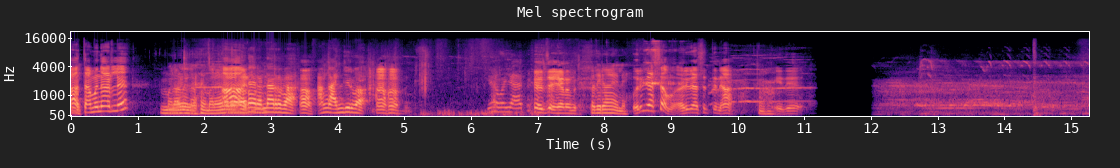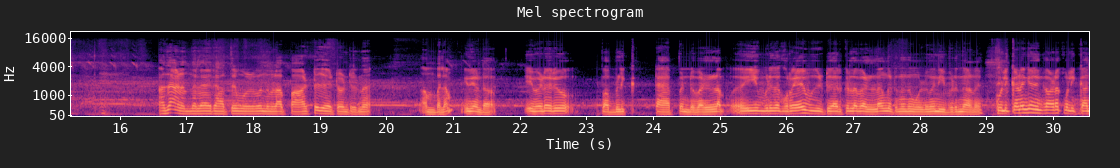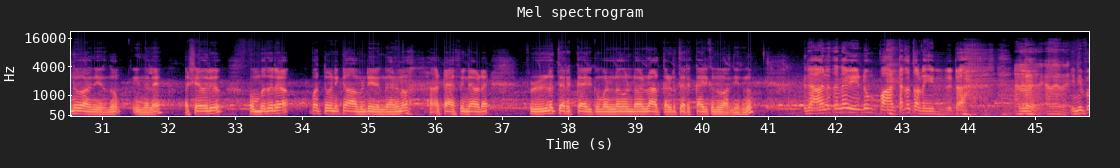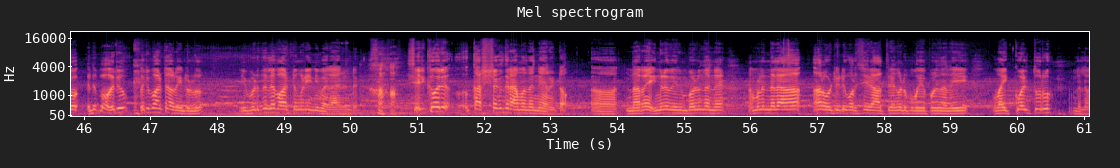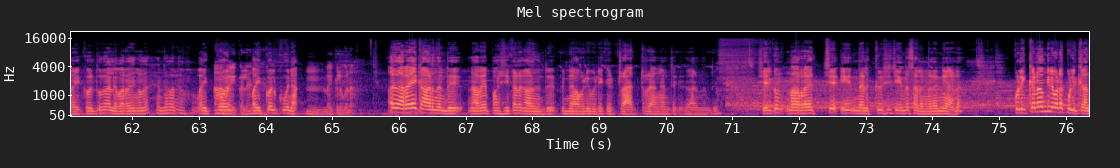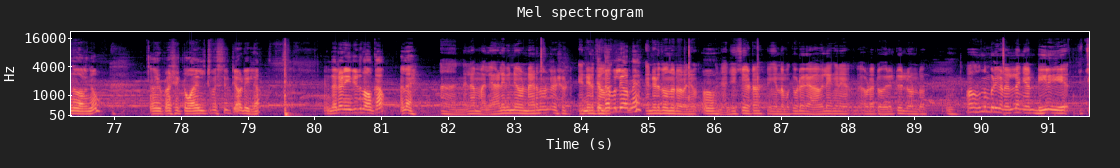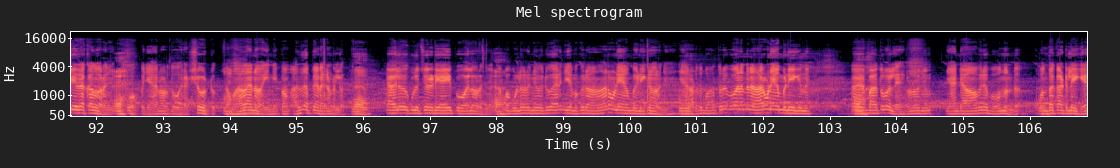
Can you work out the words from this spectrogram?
ആ തമിഴ്നാട്ടിൽ? രൂപ. രൂപ. ഒരു രസം ഒരു ആ ഇത്. അതാണ് ഇന്നലെ രാത്രി മുഴുവൻ നമ്മൾ ആ പാട്ട് കേട്ടോണ്ടിരുന്ന അമ്പലം. ഇതുണ്ടോ ഇവിടെ ഒരു പബ്ലിക് ടാപ്പ് ഉണ്ട് വെള്ളം. ഈ ഇവിടുത്തെ കുറേ വീട്ടുകാർക്കുള്ള വെള്ളം കിട്ടുന്നത് മുഴുവൻ ഇവിടുന്നാണ്. കുളിക്കണമെങ്കിൽ നിങ്ങൾക്ക് അവിടെ കുളിക്കാന്ന് പറഞ്ഞിരുന്നു ഇന്നലെ. പക്ഷേ ഒരു ഒമ്പതര പത്ത് മണിക്ക് ആവേണ്ടി വരും കാരണം ആ ടാപ്പിന്റെ അവിടെ ഫുള്ള് തിരക്കായിരിക്കും വെള്ളം കൊണ്ടുപോകാനുള്ള ആൾക്കാരുടെ തിരക്കായിരിക്കും എന്ന് പറഞ്ഞിരുന്നു. രാവിലെ തന്നെ വീണ്ടും പാട്ടൊക്കെ തുടങ്ങിയിട്ടുണ്ട് കേട്ടോ അല്ലേ? ഇനിയിപ്പോ ഇതിപ്പോ ഒരു ഒരു പാട്ട് തുടങ്ങിയിട്ടുള്ളൂ ഇവിടുന്നുള്ള പാട്ടും കൂടി ഇനി വരാനുണ്ട്. ശരിക്കും ഒരു കർഷക ഗ്രാമം തന്നെയാണ് കേട്ടോ നിറയെ ഇങ്ങോട്ട് വരുമ്പോഴും തന്നെ നമ്മൾ ഇന്നലെ ആ ആ റോട്ടിട്ട് കുറച്ച് രാത്രി അങ്ങോട്ട് പോയപ്പോഴും തന്നെ ഈ വൈക്കോൽത്തൂറു ഉണ്ടല്ലോ വൈക്കോൽത്തൂർ എന്നല്ലേ പറയാ നിങ്ങൾ? എന്താ പറയാ വൈക്കോൽ. വൈക്കോൽ കൂന അത് നിറയെ കാണുന്നുണ്ട്. നിറയെ പശുക്കളെ കാണുന്നുണ്ട്. പിന്നെ അവിടെ ഇവിടെയൊക്കെ ട്രാക്ടർ അങ്ങനത്തെ ഒക്കെ കാണുന്നുണ്ട്. ശരിക്കും നിറച്ച് ഈ നെൽകൃഷി ചെയ്യുന്ന സ്ഥലങ്ങൾ തന്നെയാണ്. കുളിക്കണമെങ്കിൽ ഇവിടെ കുളിക്കാന്ന് പറഞ്ഞു. പക്ഷേ പക്ഷെ ടോയ്ലറ്റ് ഫെസിലിറ്റി അവിടെ ഇല്ല. എന്തായാലും എണീറ്റിട്ട് നോക്കാം അല്ലേ? ആ ഇന്നലെ മലയാളി പിന്നെ ഉണ്ടായിരുന്നോണ്ട് എന്റെ അടുത്ത് എന്റെ അടുത്ത് വന്നിട്ട് പറഞ്ഞു. ഞാൻ ചോദിച്ചു ചേട്ടാ ഇങ്ങനെ നമുക്കിവിടെ രാവിലെ എങ്ങനെ അവിടെ ടോയ്ലറ്റ് വല്ലതും ഉണ്ടോ? ആ ഒന്നും പിടിക്കണം എല്ലാം ഞാൻ ഡീൽ ചെയ്തേക്കാന്ന് പറഞ്ഞു. ഓ അപ്പൊ ഞാൻ ഓർത്ത് രക്ഷപ്പെട്ടു സമാധാനമായി. ഇനിയിപ്പം അത് തപ്പി നടക്കണ്ടല്ലോ. രാവിലെ കുളിച്ച് റെഡിയായി പോകാലോ പറഞ്ഞു. അപ്പൊ പുള്ളി പറഞ്ഞു ഒരു കാര്യം ചെയ്യാം. നമുക്കൊരു ആറ് മണിയാകുമ്പോൾ എണീക്കണം പറഞ്ഞു. ഞാൻ അവിടുത്തെ ബാത്റൂമിൽ പോകാൻ എന്തിനാ ആറ് മണിയാകുമ്പോൾ എണീക്കുന്നത് ബാത്റൂം അല്ലേ പുള്ളി പറഞ്ഞു ഞാൻ രാവിലെ പോകുന്നുണ്ട്. കൊന്തക്കാട്ടിലേക്ക്.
